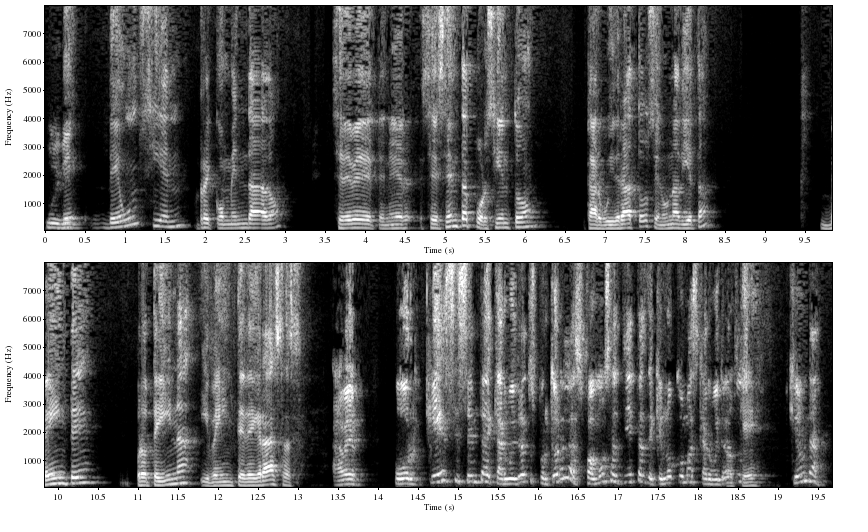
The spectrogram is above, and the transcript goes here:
Muy bien. De, de un 100 recomendado, se debe de tener 60% carbohidratos en una dieta, 20 proteína y 20 de grasas. A ver, ¿por qué 60 de carbohidratos? Porque ahora las famosas dietas de que no comas carbohidratos, Ok. ¿qué onda?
